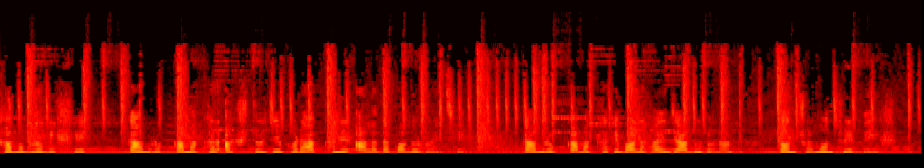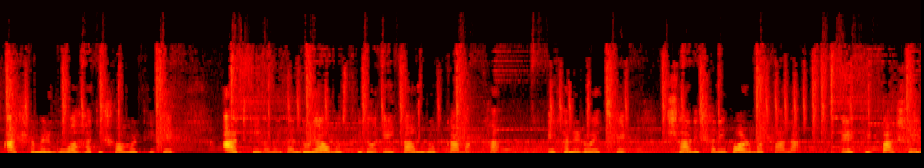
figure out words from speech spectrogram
সমগ্র বিশ্বে কামরূপ কামাখ্যার আশ্চর্যে ভরা আখ্যানের আলাদা কদর রয়েছে। কামরূপ কামাখ্যাকে বলা হয় জাদুটোনা, তন্ত্রমন্ত্রের দেশ। আসামের গুয়াহাটি শহর থেকে আট কিলোমিটার দূরে অবস্থিত এই কামরূপ কামাখ্যা এখানে রয়েছে সারি সারি পর্বতমালা। এর ঠিক পাশেই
